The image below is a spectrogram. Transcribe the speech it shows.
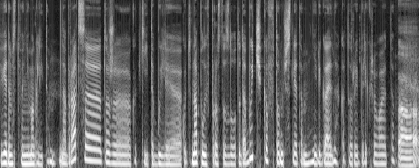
ведомства не могли там набраться, тоже какие-то были какой-то наплыв просто золотодобытчиков, в том числе там нелегальных, которые перекрывают там. А,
